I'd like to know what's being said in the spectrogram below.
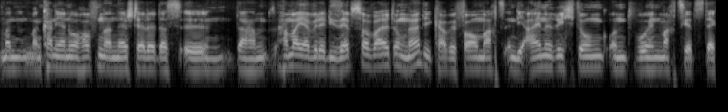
man, man kann ja nur hoffen an der Stelle, dass da haben, haben wir ja wieder die Selbstverwaltung, ne? die KBV macht es in die eine Richtung und wohin macht es jetzt der,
